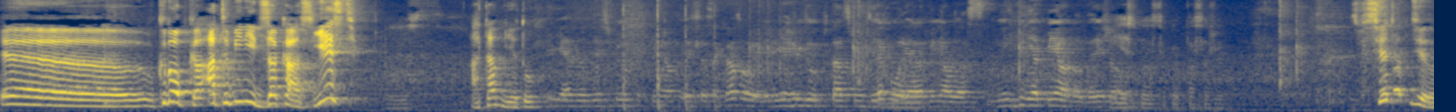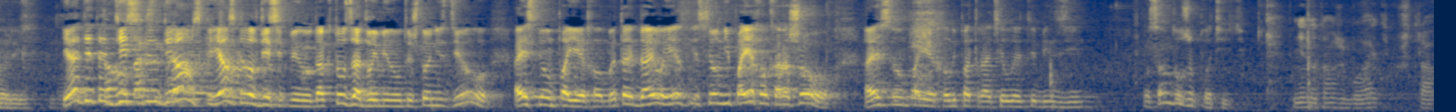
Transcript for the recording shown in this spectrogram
э, кнопка «Отменить заказ». Есть? Есть. А там нету. Я за 10 минут отменял, если я заказывал, я, видел 15 минут ехал, я отменял, я не, не отменял, когда доезжал. Есть у нас такой пассажир. Все так делали. Я где-то Да, ну, 10 так минут, я вам, я вам сказал 10 минут, а кто за 2 минуты что не сделал? А если он поехал? Это даю, если он не поехал, хорошо. А если он поехал и потратил этот бензин? Он сам должен платить. Не, ну там же бывает типа, штраф.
